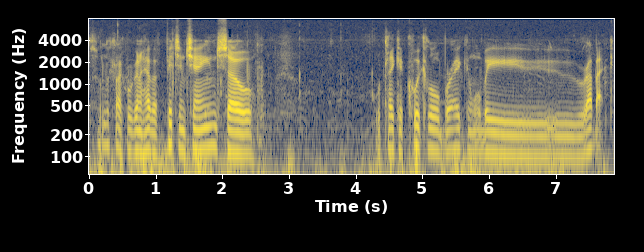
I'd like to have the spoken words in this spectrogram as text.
So it looks like we're going to have a pitching change. So we'll take a quick little break and we'll be right back.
